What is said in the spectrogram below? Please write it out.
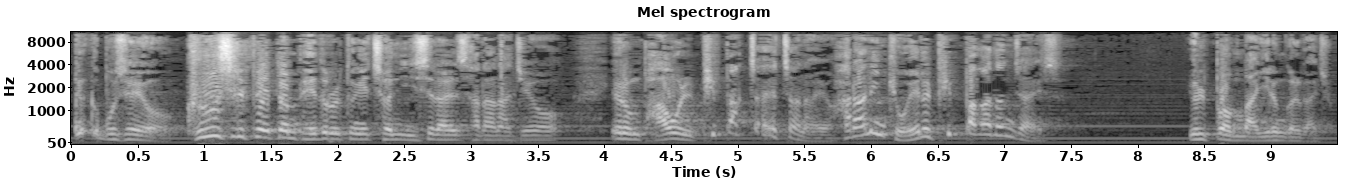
그러니까 보세요. 그 실패했던 베드로를 통해 전 이스라엘 살아나죠. 여러분 바울 핍박자였잖아요. 하나님 교회를 핍박하던 자였어. 율법 막 이런 걸 가지고.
